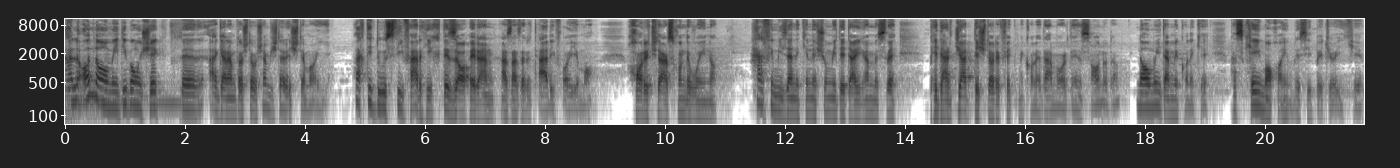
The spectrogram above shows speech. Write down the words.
الان ناامیدی به اون شکل اگرم داشته باشم بیشتر اجتماعی. وقتی دوستی فرهیخته ظاهرا از نظر تعریف های ما خارج درس خونده و اینا حرفی می‌زنه که نشون میده دقیقا مثل پدر جدش داره فکر می‌کنه در مورد انسان و دام. ناامیدم می‌کنه که پس کی ما خواهیم رسید به جایی که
